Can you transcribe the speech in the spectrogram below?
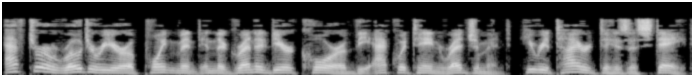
After a roturier appointment in the Grenadier Corps of the Aquitaine Regiment, he retired to his estate.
